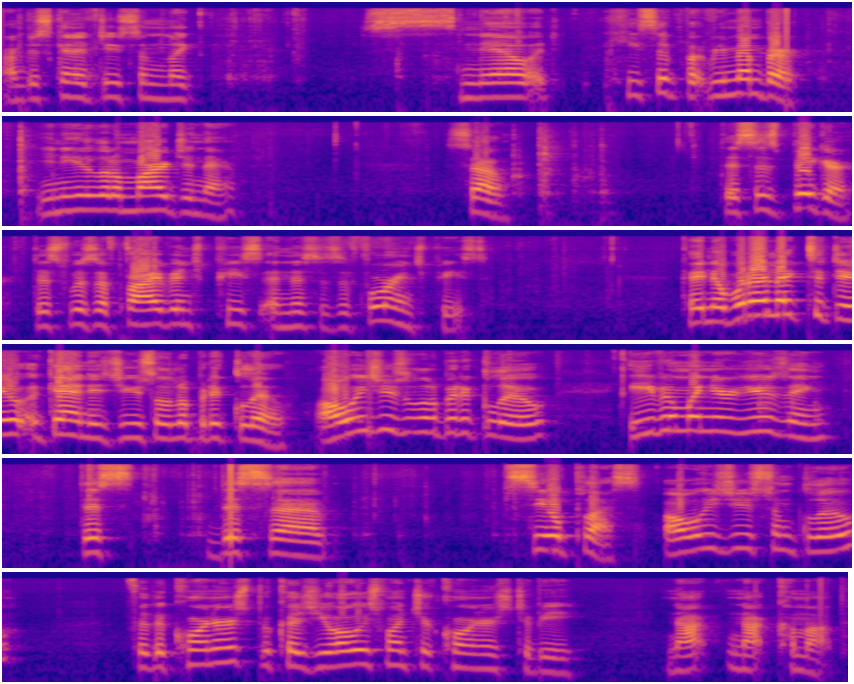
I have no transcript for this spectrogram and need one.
I'm just going to do some like snail adhesive, but remember, you need a little margin there. So this is bigger. This was a five inch piece and this is a four inch piece. Okay, now what I like to do, again, is use a little bit of glue. Always use a little bit of glue, even when you're using this, this uh, Seal Plus. Always use some glue for the corners because you always want your corners to be not, not come up.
